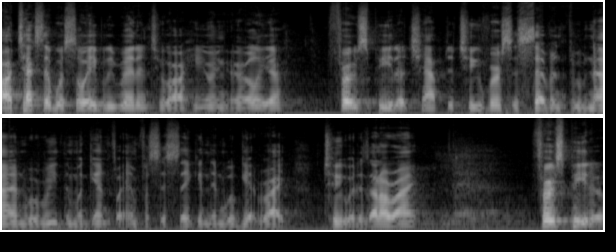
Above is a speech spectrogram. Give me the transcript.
Our text that was so ably read into our hearing earlier, 1 Peter chapter 2, verses 7 through 9. We'll read them again for emphasis sake, and then we'll get right to it. Is that all right? 1 Peter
